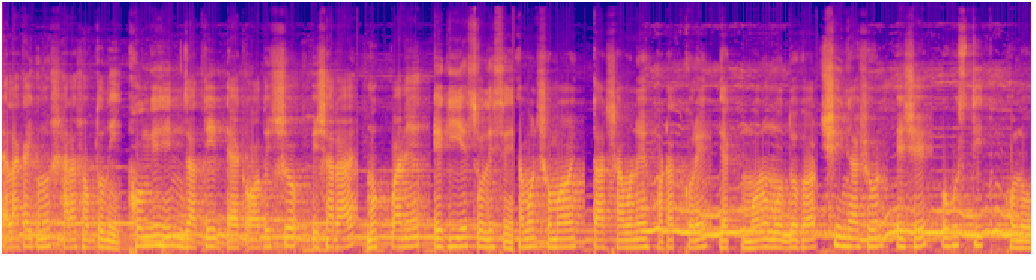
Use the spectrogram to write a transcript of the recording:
এলাকায় কোনো সারা শব্দ নেই। ভঙ্গিহীন যাত্রীর এক অদৃশ্য ইশারায় মুখ পানে এগিয়ে চলেছে। এমন সময় তার সামনে হঠাৎ করে এক মনোমুগ্ধকর সিংহাসন এসে উপস্থিত হলো।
